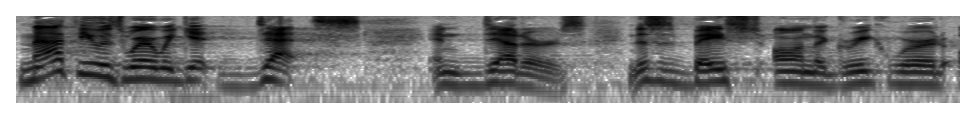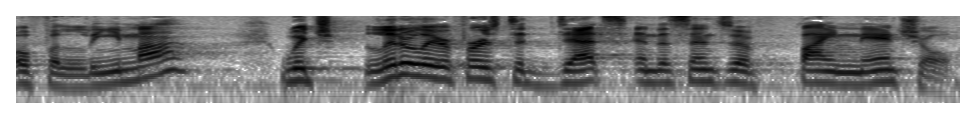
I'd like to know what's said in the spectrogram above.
Matthew is where we get debts and debtors. This is based on the Greek word ophelema, which literally refers to debts in the sense of financial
